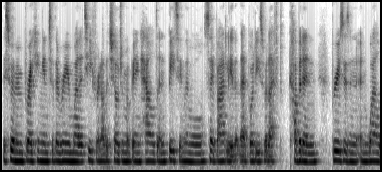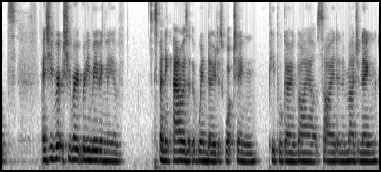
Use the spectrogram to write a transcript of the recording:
this woman breaking into the room where Latifa and other children were being held and beating them all so badly that their bodies were left covered in bruises and, and welts. And she she wrote really movingly of spending hours at the window just watching people going by outside and imagining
